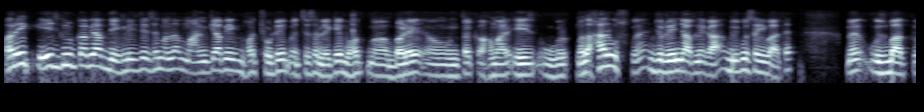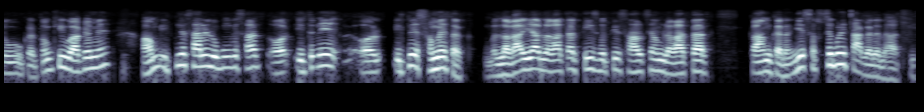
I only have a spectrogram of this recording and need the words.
और एक एज ग्रुप का भी आप देख लीजिए, जैसे मतलब मान के आप एक बहुत छोटे बच्चे से लेके बहुत बड़े उन तक हमारे एज ग्रुप मतलब हर उसमें जो रेंज आपने कहा, बिल्कुल सही बात है मैं उस बात को वो करता हूँ कि वाकई में हम इतने सारे लोगों के साथ और इतने और इतने समय तक लगाइए आप लगातार तीस बत्तीस साल से हम लगातार काम कर रहे हैं, ये सबसे बड़ी ताकत है धात की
